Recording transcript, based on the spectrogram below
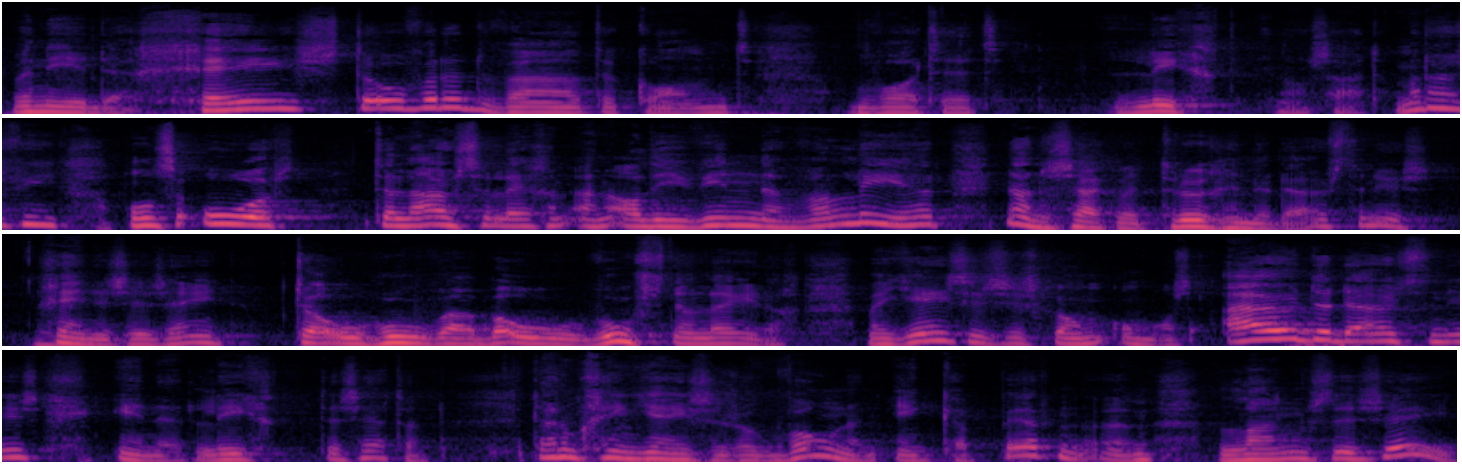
wanneer de geest over het water komt, wordt het licht in ons hart. Maar als we onze oor te luisteren leggen aan al die winden van leer, nou dan zakken we terug in de duisternis. Genesis 1. Tohu wabohu, woest en ledig. Maar Jezus is gekomen om ons uit de duisternis in het licht te zetten. Daarom ging Jezus ook wonen in Capernaum langs de zee.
